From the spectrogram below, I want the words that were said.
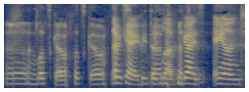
Uh, let's go. Let's go. Let's Okay, be we love you guys. And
